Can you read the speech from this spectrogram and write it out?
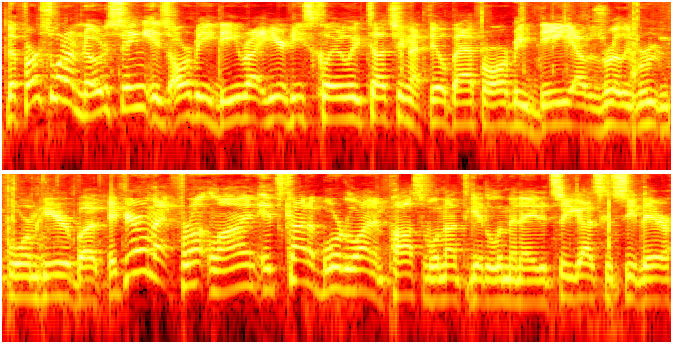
The first one I'm noticing is RVD right here. He's clearly touching. I feel bad for RVD. I was really rooting for him here, but if you're on that front line, it's kind of borderline impossible impossible not to get eliminated. So you guys can see there,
